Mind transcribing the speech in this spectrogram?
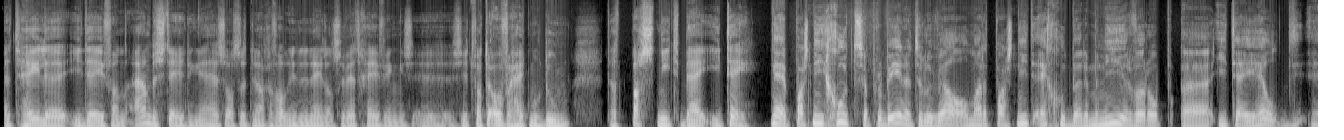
het hele idee van aanbestedingen, hè, zoals het in elk geval in de Nederlandse wetgeving eh, zit, wat de overheid moet doen, dat past niet bij IT. Nee, het past niet goed. Ze proberen natuurlijk wel, maar het past niet echt goed bij de manier waarop eh, IT heel. eh,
